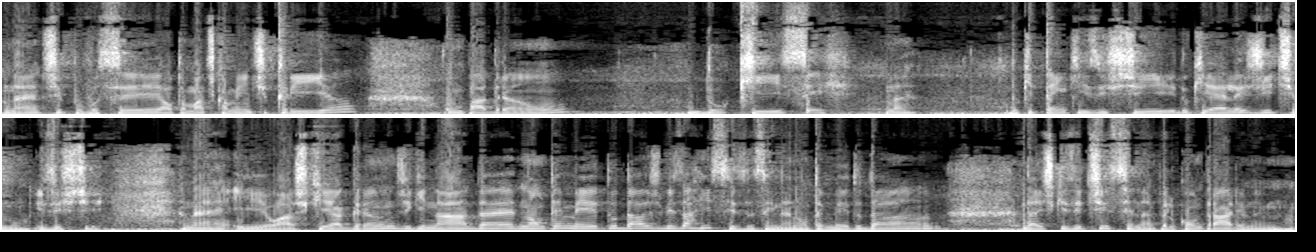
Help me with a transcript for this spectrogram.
né? Tipo, você automaticamente cria um padrão do que ser, né? do que tem que existir e do que é legítimo existir, né? E eu acho que a grande guinada é não ter medo das bizarrices, assim, né? Não ter medo da, da esquisitice, né? Pelo contrário, né?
